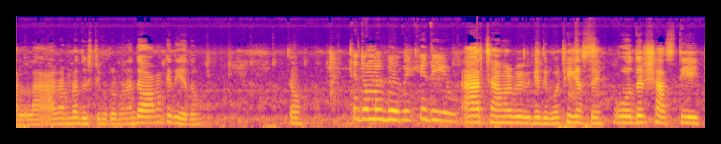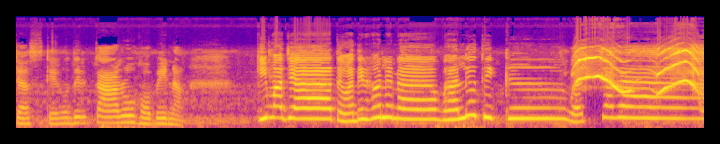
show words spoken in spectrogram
আল্লাহ আর আমরা দুষ্টুমি করব না। দাও আমাকে দিয়ে দাও। তো দিও। আচ্ছা আমার বেবিকে দিব ঠিক আছে। ওদের শাস্তি এইটা আজকে ওদের কারও হবে না। কি মজা? তোমাদের হলো না? ভালো থেকো বাচ্চারা।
